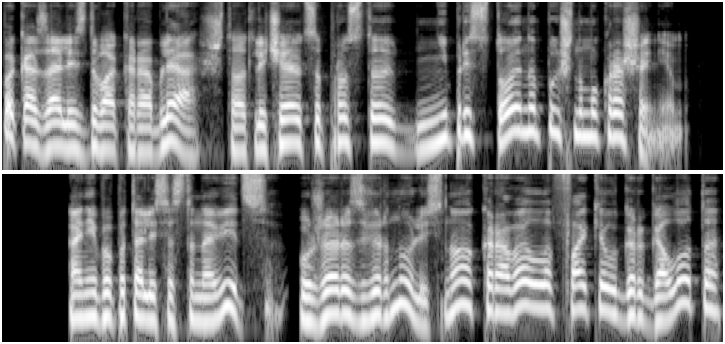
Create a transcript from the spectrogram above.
показались два корабля, что отличаются просто непристойно пышным украшением. Они попытались остановиться, уже развернулись, но каравелла факел Горголота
